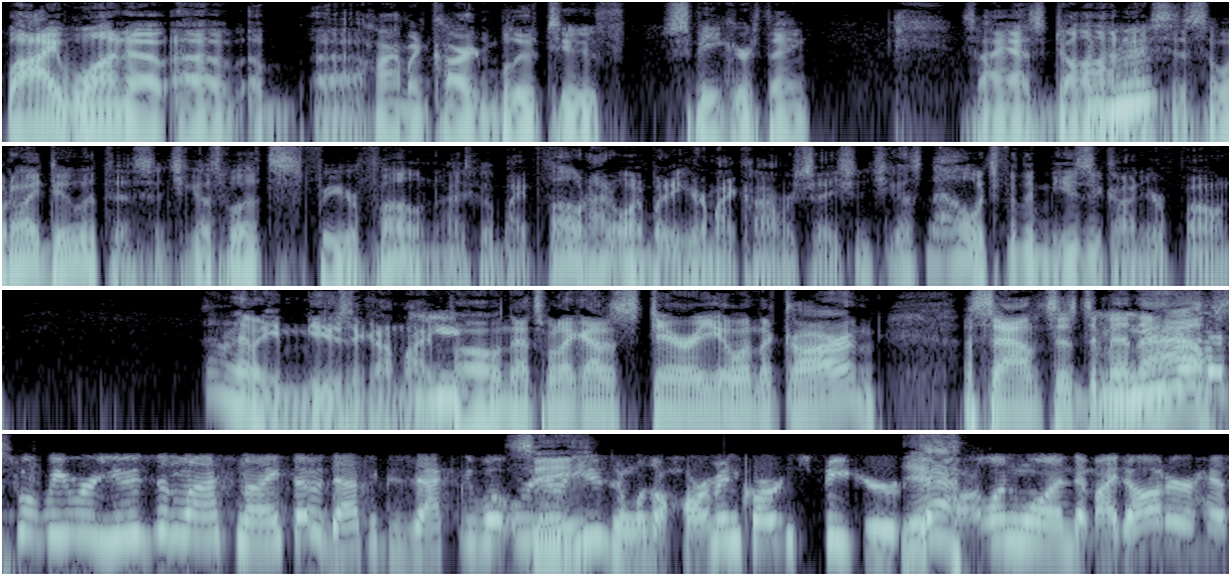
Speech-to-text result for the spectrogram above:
Well, I won a, a, a, a Harman Kardon Bluetooth speaker thing. So I asked Dawn, Mm-hmm. I said, So what do I do with this? And she goes, Well, it's for your phone. I go, My phone? I don't want anybody to hear my conversation. She goes, No, it's for the music on your phone. I don't have any music on my You- phone. That's when I got a stereo in the car and a sound system in the house. That's what we were using last night, though. That's exactly what we were using was a Harman Kardon speaker Yeah. that Marlon won that my daughter has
